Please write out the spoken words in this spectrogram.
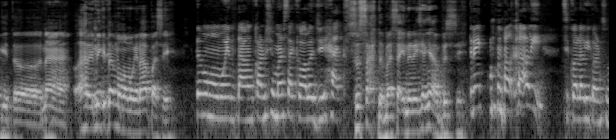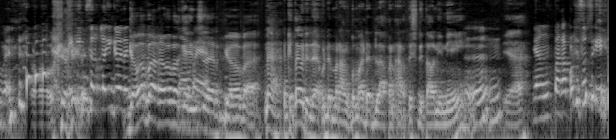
gitu. Nah hari ini kita mau ngomongin apa sih? kita mau ngomongin tentang consumer psychology hacks Susah deh bahasa Indonesianya apa sih? trik mengakali psikologi konsumen. Oh, Oke. insert lagi gue tadi Gak apa-apa, gak apa-apa, kayak apa ya? insert, gak apa-apa. Nah, kita udah udah merangkum ada 8 artis di tahun ini. Ya. Yang tangkap prostitusi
